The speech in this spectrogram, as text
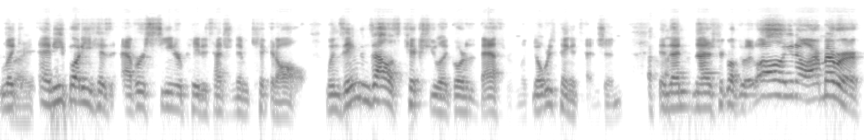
Like Right. anybody has ever seen or paid attention to him kick at all. When Zane Gonzalez kicks, you like go to the bathroom, like nobody's paying attention. And then Niners pick him up, they're like, well, you know, I remember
